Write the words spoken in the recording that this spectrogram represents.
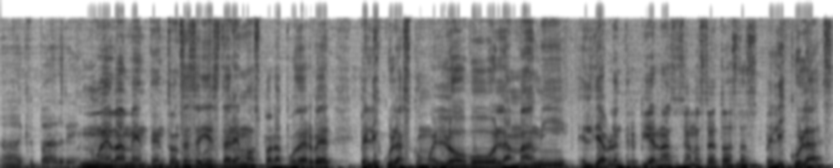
Ah, qué padre. nuevamente. Entonces Qué ahí bueno. estaremos para poder ver películas como El Lobo, La Mami, El Diablo entre Piernas, o sea, nos trae todas estas películas.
